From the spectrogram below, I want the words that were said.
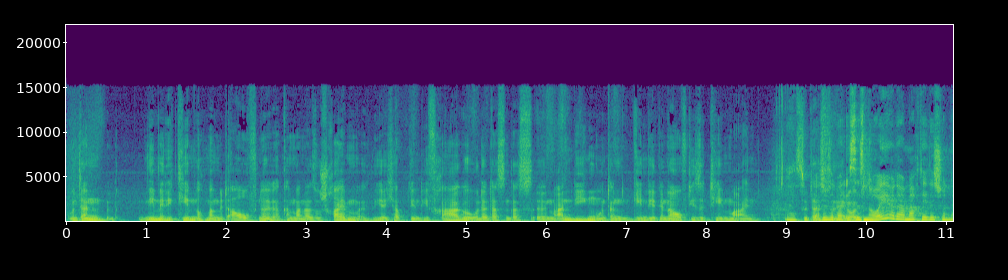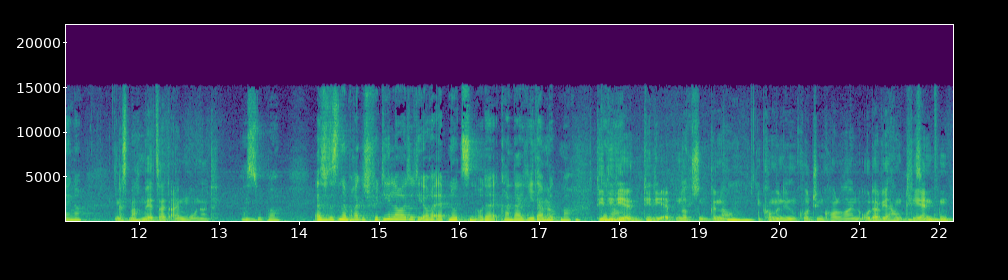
Und dann nehmen wir die Themen nochmal mit auf. Ne? Da kann man also schreiben, hier, ich habe die Frage oder das und das ähm, Anliegen und dann gehen wir genau auf diese Themen ein. Ja, super. Das ist, aber, ist es neu oder macht ihr das schon länger? Das machen wir jetzt seit einem Monat. Ach, super. Also das sind dann praktisch für die Leute, die eure App nutzen oder kann da jeder genau. mitmachen? Die, genau. die, die, die App nutzen, genau. Mhm. Die kommen in den Coaching-Call rein. Oder wir haben Klienten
